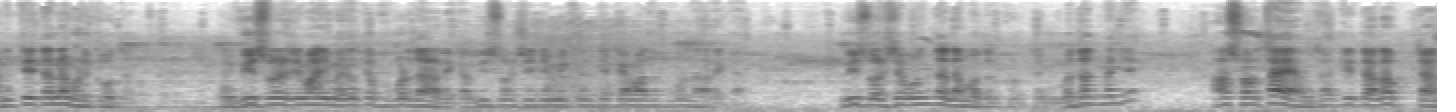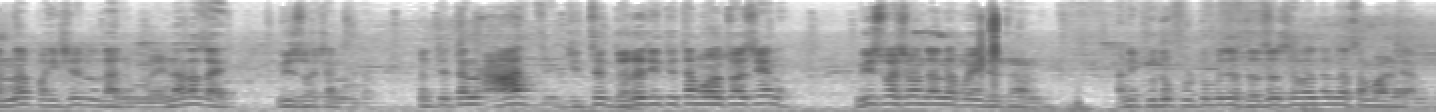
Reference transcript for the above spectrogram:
आणि ते त्यांना भडकवतात. वीस वर्ष माझी मेहनत काय फुकट जाणार आहे का? वीस वर्षाचे जे मी केलं ते काय माझं फुकट जाणार आहे का? वीस वर्षापासून त्यांना मदत करतो मी. मदत म्हणजे हा स्वार्थ आहे आमचा की त्याला त्यांना पैसे लाग मिळणारच आहेत वीस वर्षानंतर. पण ते त्यांना आज जिथं गरज आहे तिथं महत्त्वाचं आहे ना. वीस वर्षांनी त्यांना पैसे देतात. आम्ही आणि कुठं कुटुंबाच्या सदस्यांना त्यांना सांभाळले आम्ही.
